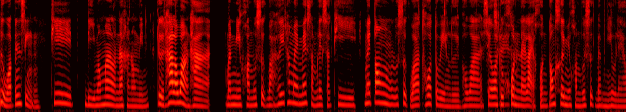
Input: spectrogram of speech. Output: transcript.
ถือว่าเป็นสิ่งที่ดีมากๆแล้วนะคะน้องมิ้น หรือถ้าระหว่างทางอะ มันมีความรู้สึกว่าเฮ้ยทำไมไม่สำเร็จสักที ไม่ต้องรู้สึกว่าโทษตัวเองเลย เพราะว่าเชื่อว่าทุกคนหลาย ๆ คนต้องเคยมีความรู้สึกแบบนี้อยู่แล้ว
